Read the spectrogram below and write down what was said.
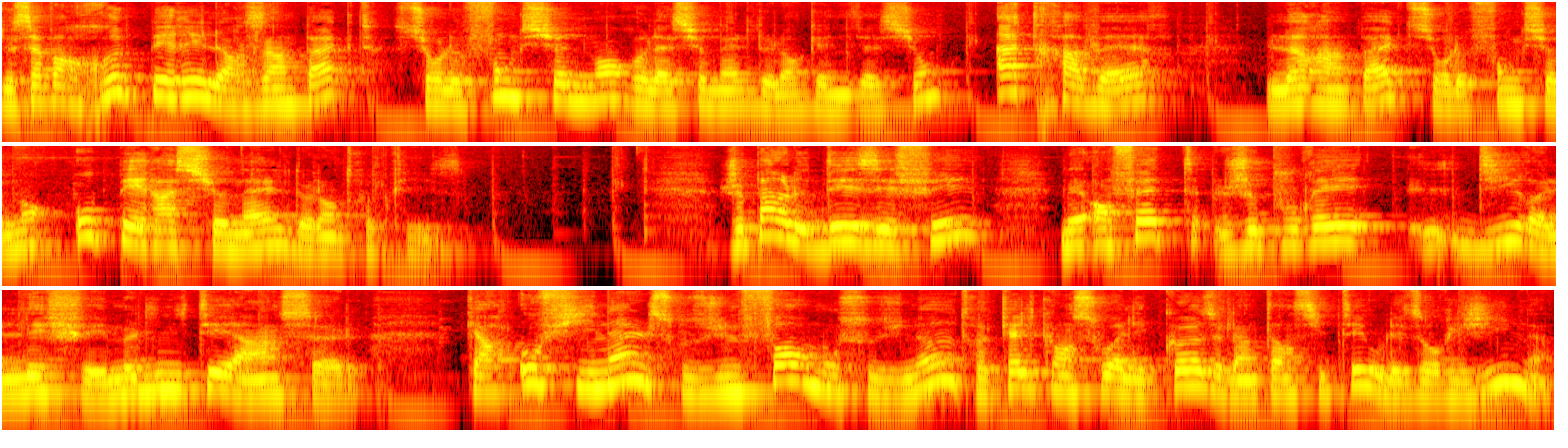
de savoir repérer leurs impacts sur le fonctionnement relationnel de l'organisation à travers leur impact sur le fonctionnement opérationnel de l'entreprise. Je parle des effets, mais en fait, je pourrais dire l'effet, me limiter à un seul. Car au final, sous une forme ou sous une autre, quelles qu'en soient les causes, l'intensité ou les origines,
